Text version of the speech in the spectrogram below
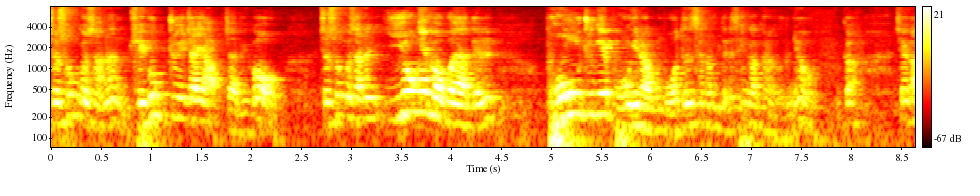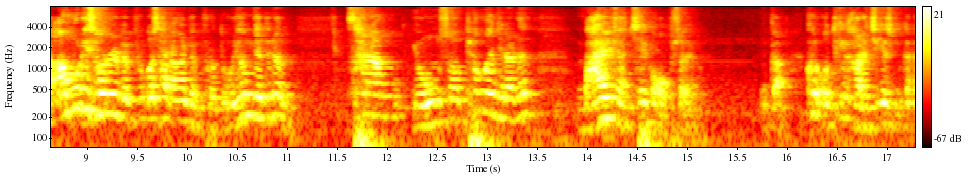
저 선교사는 제국주의자의 앞잡이고 저 선교사는 이용해 먹어야 될 봉 중의 봉이라고 모든 사람들이 생각을 하거든요. 그러니까 제가 아무리 선을 베풀고 사랑을 베풀어도 우리 형제들은 사랑, 용서, 평안이라는 말 자체가 없어요. 그러니까 그걸 어떻게 가르치겠습니까?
